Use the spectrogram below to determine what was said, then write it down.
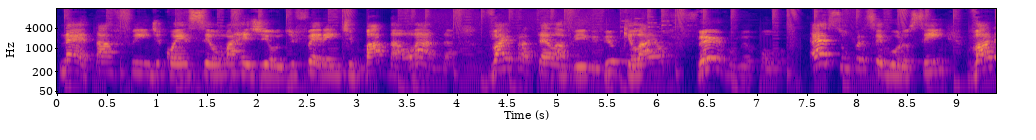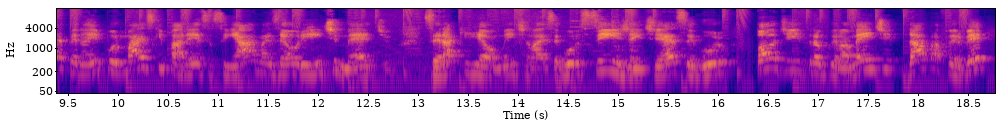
né, tá afim de conhecer uma região diferente, badalada, vai para Tel Aviv, viu? Que lá é o fervo, meu povo. É super seguro, sim, vale a pena ir, por mais que pareça assim, ah, mas é Oriente Médio. Será que realmente lá é seguro? Sim, gente, é seguro. Pode ir tranquilamente, dá para ferver,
